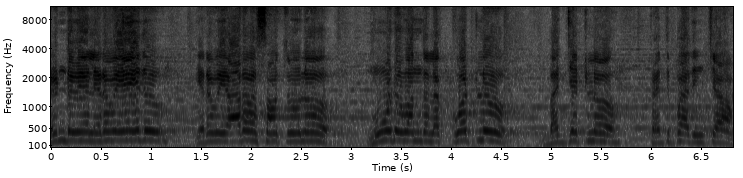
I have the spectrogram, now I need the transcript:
రెండు వేల ఇరవై ఐదు ఇరవై ఆరవ సంవత్సరంలో మూడు వందల కోట్లు బడ్జెట్లో ప్రతిపాదించాం.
